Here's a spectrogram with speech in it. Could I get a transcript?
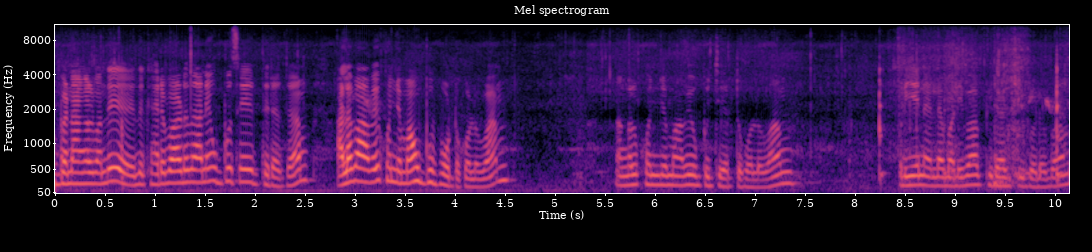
இப்போ நாங்கள் வந்து இது கருவாடு தானே உப்பு சேர்த்துருக்கோம். அளவாகவே கொஞ்சமாக உப்பு போட்டுக்கொள்ளுவோம் நாங்கள் கொஞ்சமாகவே உப்பு சேர்த்துக்கொள்ளுவோம் அப்படியே நல்ல வடிவாக பிரட்டி விடுவோம்.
